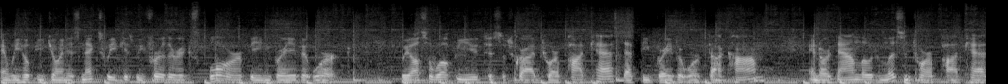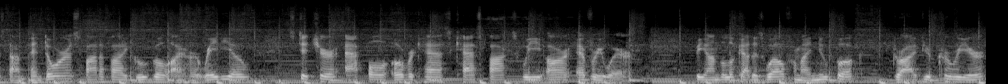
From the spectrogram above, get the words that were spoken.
and we hope you join us next week as we further explore being brave at work. We also welcome you to subscribe to our podcast at bebraveatwork.com and or download and listen to our podcast on Pandora, Spotify, Google, iHeartRadio, Stitcher, Apple, Overcast, Castbox. We are everywhere. Be on the lookout as well for my new book, Drive Your Career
